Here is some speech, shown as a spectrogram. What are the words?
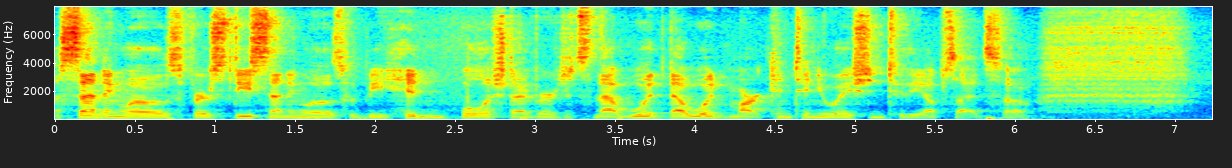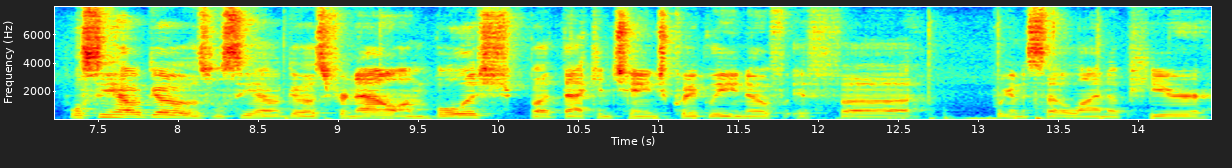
ascending lows versus descending lows would be hidden bullish divergence. And that would that would mark continuation to the upside. So we'll see how it goes. We'll see how it goes. For now, I'm bullish, but that can change quickly. You know, if, if uh, we're going to set a line up here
